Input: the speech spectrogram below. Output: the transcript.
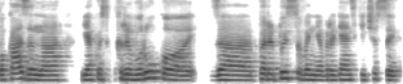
показана якось криворуко за переписування в радянські часи.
